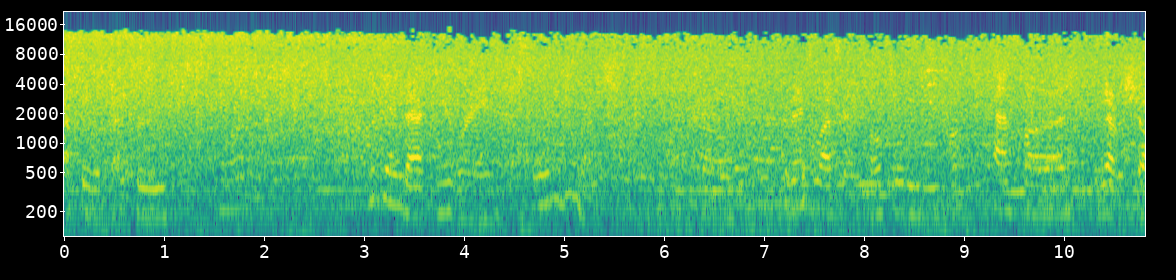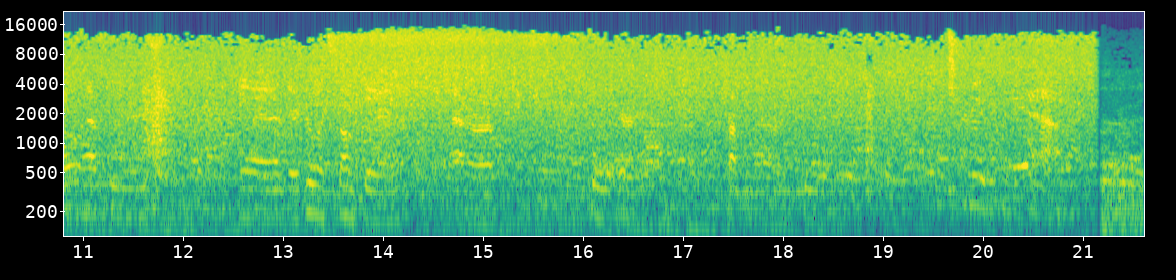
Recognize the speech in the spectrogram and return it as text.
after the factory. We came back and it rained. So we didn't do much. So today's the last day. Hopefully we have fun. We have a show afterwards. And they're doing something at our pool area. Something at our pool area. Yeah.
